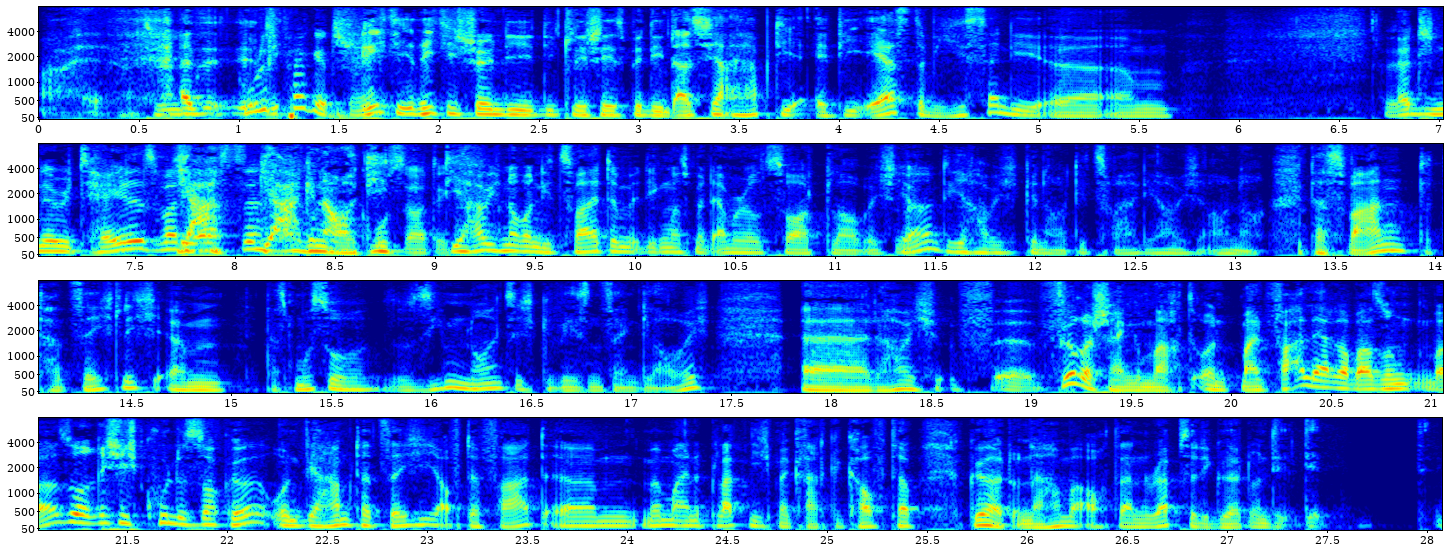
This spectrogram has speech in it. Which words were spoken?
Natürlich Also cooles Package. Richtig, richtig schön die, die Klischees bedient. Also ich habe die, die erste, wie hieß denn die? Äh, ähm, Legendary Tales war die Ja, erste? ja, genau. Die, Großartig. die habe ich noch und die zweite mit irgendwas mit Emerald Sword, glaube ich. Ne? Die habe ich genau, die zwei, die habe ich auch noch. Das waren tatsächlich, ähm, das muss so, so 97 gewesen sein, glaube ich. Äh, da habe ich äh, Führerschein gemacht und mein Fahrlehrer war so, war so eine richtig coole Socke und wir haben tatsächlich auf der Fahrt ähm, meine Platten, die ich mir gerade gekauft habe, gehört und da haben wir auch dann Rhapsody gehört und die, die,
